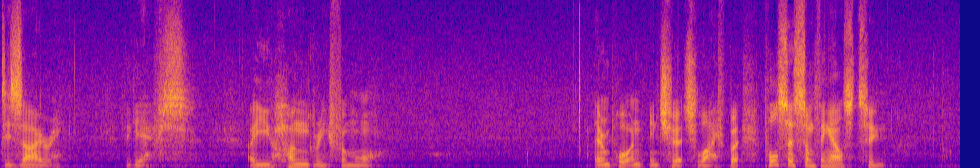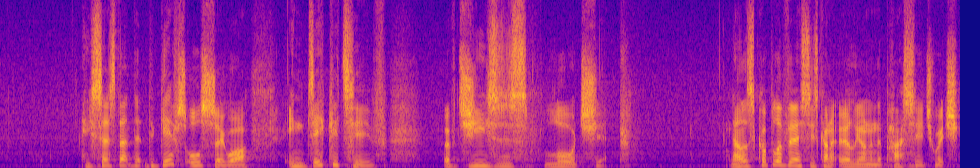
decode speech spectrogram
desiring the gifts? Are you hungry for more? They're important in church life. But Paul says something else too. He says that the gifts also are indicative of Jesus' lordship. Now, there's a couple of verses kind of early on in the passage, which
